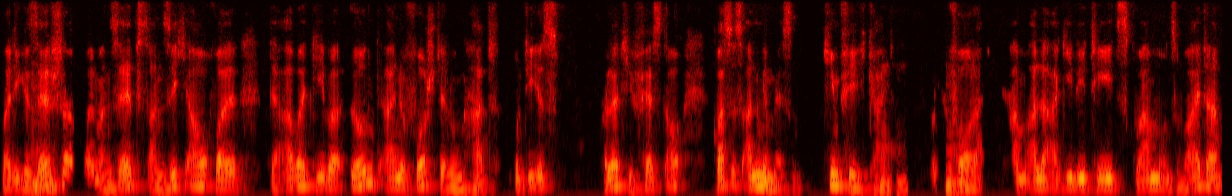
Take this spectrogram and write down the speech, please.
Weil die mhm. Gesellschaft, weil man selbst an sich auch, weil der Arbeitgeber irgendeine Vorstellung hat und die ist relativ fest auch, was ist angemessen? Teamfähigkeit wird mhm. gefordert. Haben alle Agilität, Scrum und so weiter.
